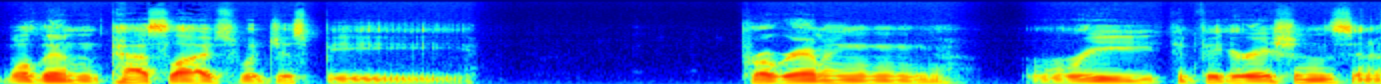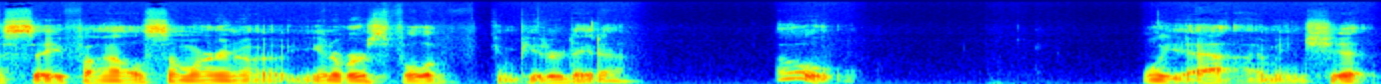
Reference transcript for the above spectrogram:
Well, then past lives would just be programming reconfigurations in a save file somewhere in a universe full of computer data? Oh. Well, yeah, I mean, shit.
